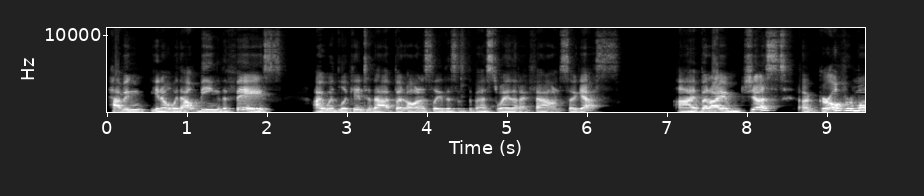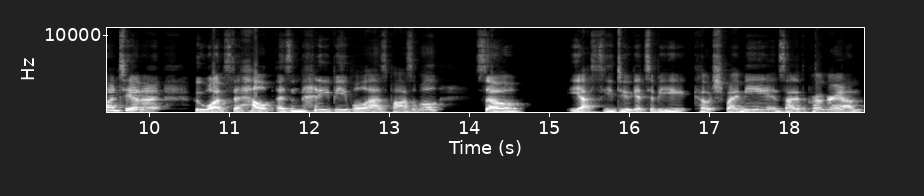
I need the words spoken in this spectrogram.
having, you know, without being the face, I would look into that. But honestly, this is the best way that I found. So, yes, I, but I am just a girl from Montana who wants to help as many people as possible. So, yes, you do get to be coached by me inside of the program.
